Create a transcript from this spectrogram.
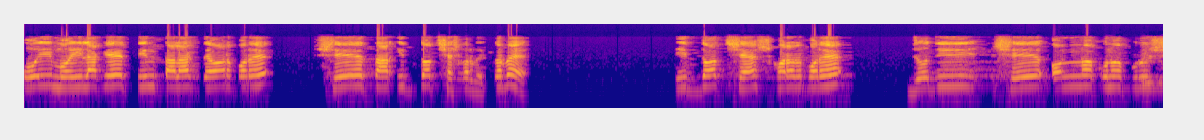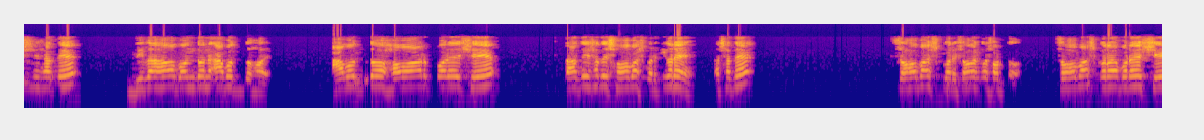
ওই মহিলাকে তিন তালাক দেওয়ার পরে সে তার ইদ্যত শেষ করবে। কি করবে? ইদ্যত শেষ করার পরে যদি সে অন্য কোনো পুরুষের সাথে বিবাহ বন্ধনে আবদ্ধ হয় আবদ্ধ হওয়ার পরে সে তাদের সাথে সহবাস করে। কি করে? তার সাথে সহবাস করে সহবাস করা শর্ত সহবাস করার পরে সে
